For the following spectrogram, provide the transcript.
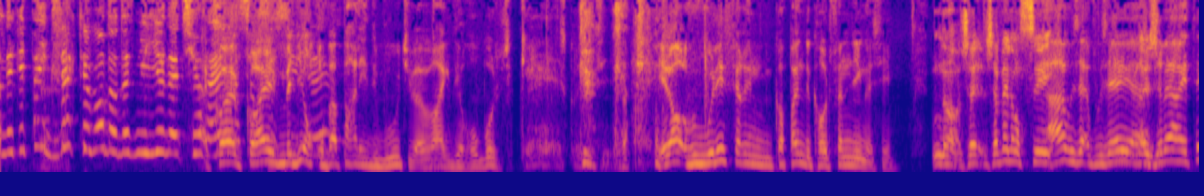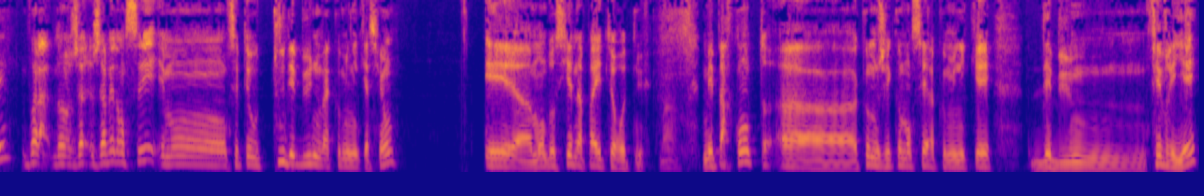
On n'était pas exactement dans notre milieu naturel. Quoi, là, sur Coralie ce me dit, on, va parler du bout, tu vas voir avec des robots. Je dis, qu'est-ce que c'est ça? Et alors, vous voulez faire une campagne de crowdfunding aussi? Non, j'a- j'avais lancé. Ah, vous, avez, Euh, euh, arrêté? Voilà, non, j'a- j'avais lancé et mon, c'était au tout début de ma communication. Et euh, mon dossier n'a pas été retenu. Mais par contre, euh, comme j'ai commencé à communiquer début février,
